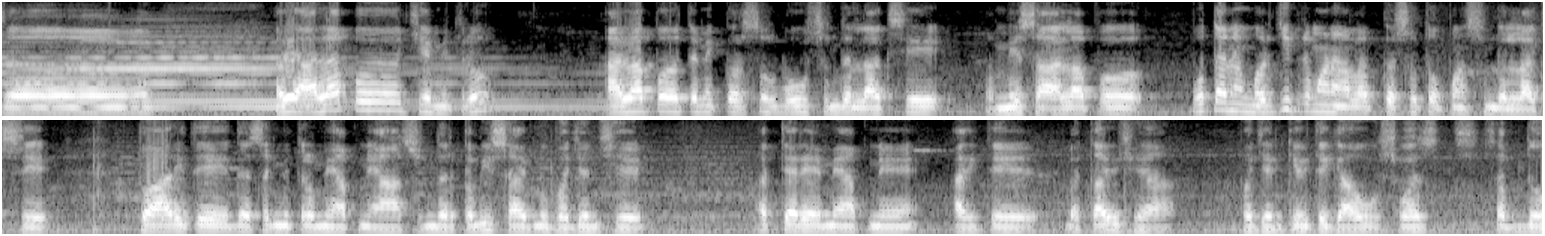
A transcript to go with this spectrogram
સા હવે આલાપ છે મિત્રો. આલાપ તમે કરશો બહુ સુંદર લાગશે. હંમેશા આલાપ પોતાના મરજી પ્રમાણે આલાપ કરશો તો પણ સુંદર લાગશે. તો આ રીતે દર્શક મિત્રો મેં આપને આ સુંદર કબીર સાહેબનું ભજન છે. અત્યારે મેં આપને આ રીતે બતાવ્યું છે આ ભજન કેવી રીતે ગાવું, સ્વર, શબ્દો,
